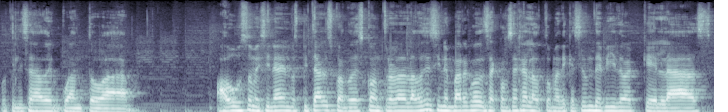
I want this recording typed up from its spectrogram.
utilizado en cuanto a, a uso medicinal en hospitales cuando es controlada la dosis. Sin embargo, desaconseja la automedicación debido a que las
